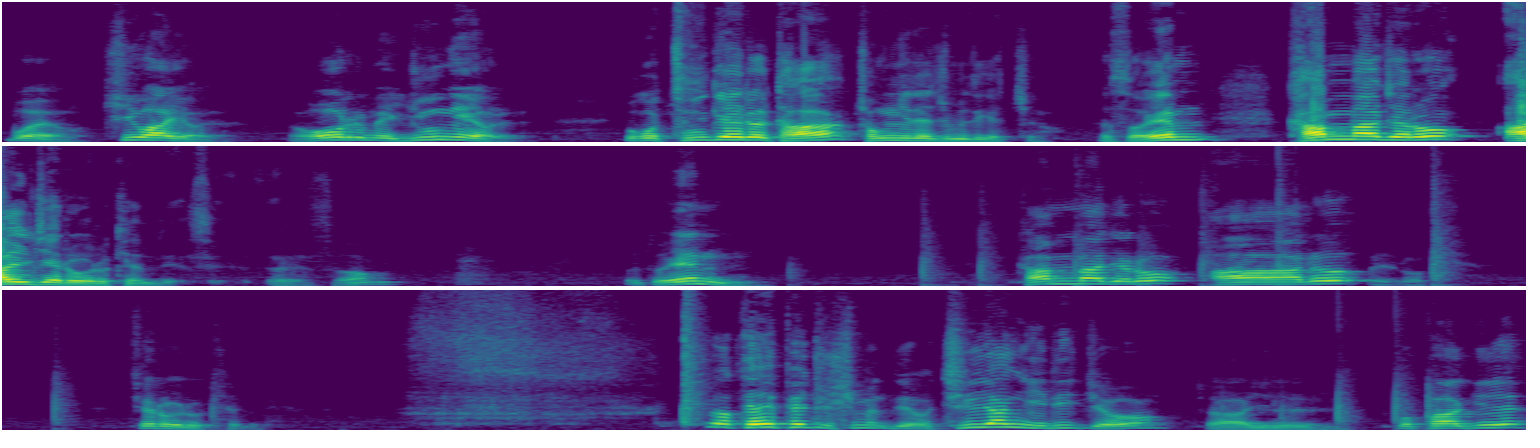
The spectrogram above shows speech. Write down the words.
뭐예요? 기화열 얼음의 융해열 이거 두 개를 다 정리해 를 주면 되겠죠. 그래서 M 감마 제로 R 제로 이렇게 되면 되겠어요. 그래서 또 M 감마 제로 R 이렇게 제로 이렇게 하면 돼요. 대입해 주시면 돼요. 질량이 1이죠. 자, 1 곱하기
